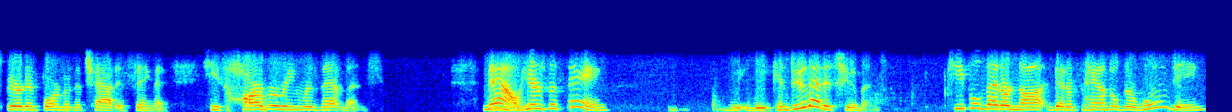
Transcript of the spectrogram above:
Spirit informed in the chat is saying that he's harboring resentments. Now, Mhm. here's the thing: we we can do that as humans. People that are not that have handled their wounding,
